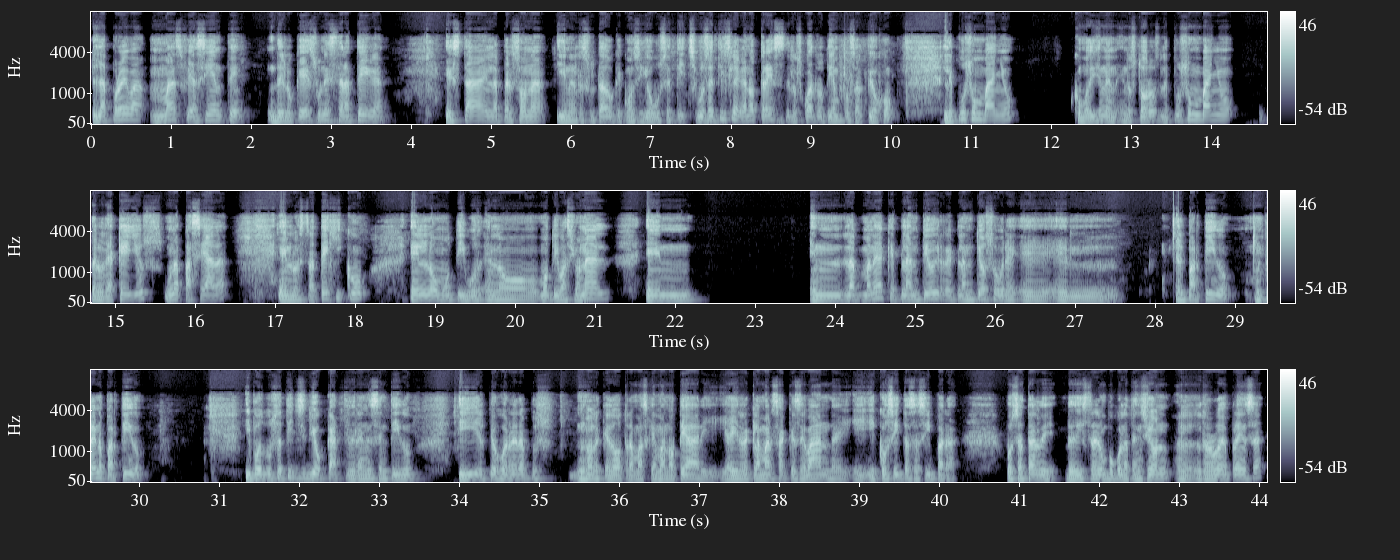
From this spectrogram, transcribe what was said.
la prueba más fehaciente de lo que es una estratega está en la persona y en el resultado que consiguió Bucetich. Bucetich le ganó tres de los cuatro tiempos al Piojo, le puso un baño, como dicen en, los toros, le puso un baño pero de aquellos, una paseada en lo estratégico, en lo, en lo motivacional, en, en la manera que planteó y replanteó sobre eh, el, el partido, en pleno partido, y pues Bucetich dio cátedra en ese sentido y el Piojo Herrera pues no le quedó otra más que manotear y, ahí reclamar saques de banda y, cositas así para pues tratar de, distraer un poco la atención en el rueda de prensa.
